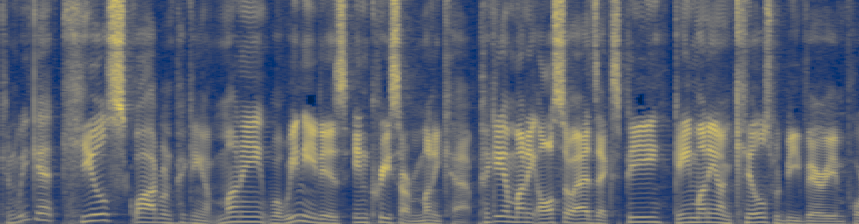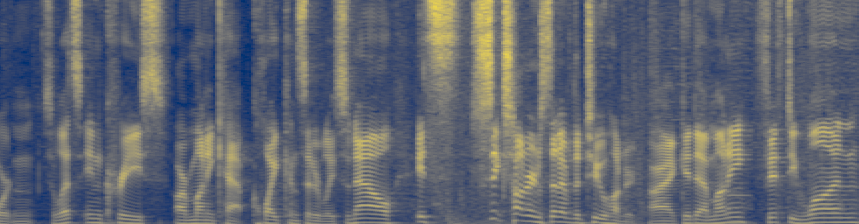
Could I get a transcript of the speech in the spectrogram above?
can we get heal squad when picking up money? What we need is increase our money cap. Picking up money also adds XP. Gain money on kills would be very important. So let's increase our money cap quite considerably. So now it's 600 instead of the 200. All right, get that money. 51.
